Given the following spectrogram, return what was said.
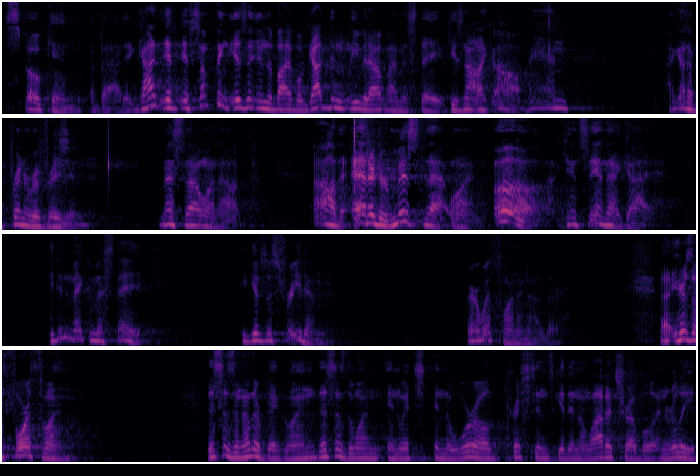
spoken about it. God, if, if something isn't in the Bible, God didn't leave it out by mistake. He's not like, oh man, I got to print a revision. Mess that one up. Oh, the editor missed that one. Oh, I can't stand that guy. He didn't make a mistake. He gives us freedom. Bear with one another. Uh, here's a fourth one. This is another big one. This is the one in which, in the world, Christians get in a lot of trouble and really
